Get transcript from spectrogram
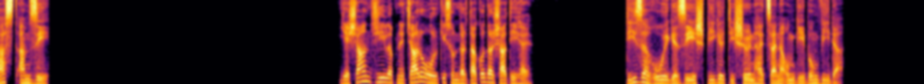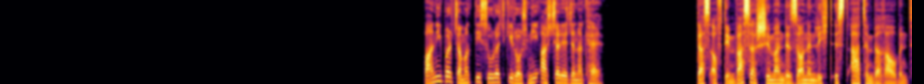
fast am See. ये शांत झील अपने चारों ओर की सुंदरता को दर्शाती है Dieser ruhige See spiegelt die Schönheit seiner Umgebung wider. पानी पर चमकती सूरज की रोशनी आश्चर्यजनक है Das auf dem Wasser schimmernde Sonnenlicht ist atemberaubend.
